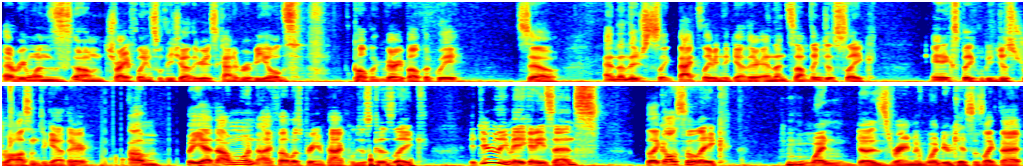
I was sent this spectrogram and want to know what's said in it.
everyone's um, triflings with each other is kind of revealed public very publicly so and then they're just like back living together and then something just like inexplicably just draws them together um but yeah that one i felt was pretty impactful just because like it didn't really make any sense but like also like when does random when do kisses like that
